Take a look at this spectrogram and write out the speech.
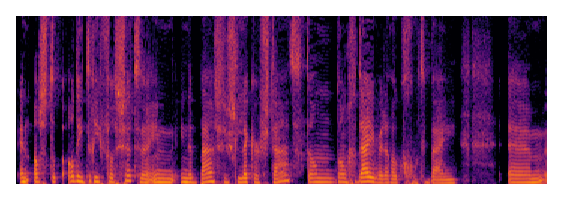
En als het op al die drie facetten in, in de basis lekker staat, dan, dan gedijen we er ook goed bij. Um,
